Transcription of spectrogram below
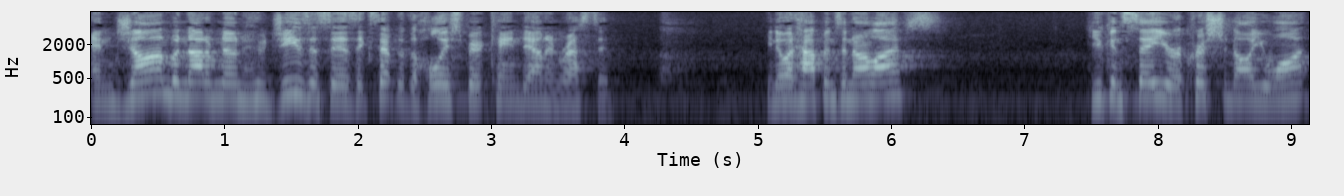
And John would not have known who Jesus is except that the Holy Spirit came down and rested. You know what happens in our lives? You can say you're a Christian all you want,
